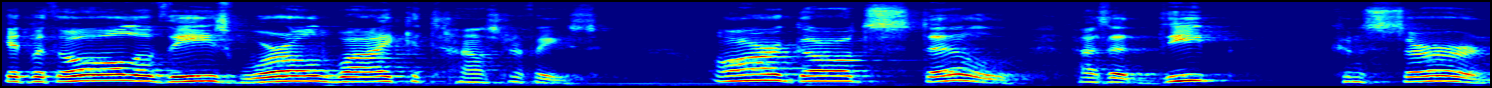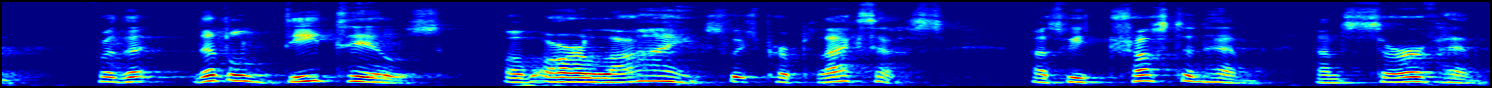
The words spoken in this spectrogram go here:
Yet, with all of these worldwide catastrophes, our God still has a deep concern for the little details of our lives which perplex us as we trust in Him and serve Him.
